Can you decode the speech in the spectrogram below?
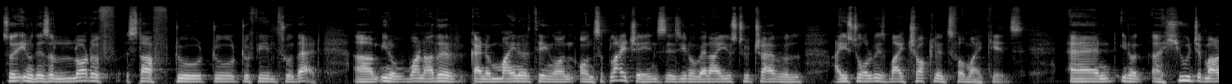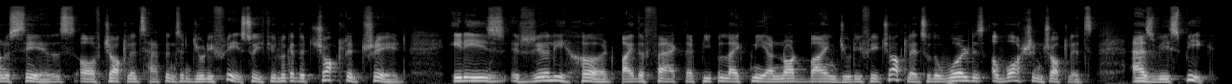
So you know there's a lot of stuff to to to feel through that. Um, you know one other kind of minor thing on on supply chains is you know when i used to travel i used to always buy chocolates for my kids and you know a huge amount of sales of chocolates happens in duty free so if you look at the chocolate trade it is really hurt by the fact that people like me are not buying duty free chocolates. So the world is awash in chocolates as we speak.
